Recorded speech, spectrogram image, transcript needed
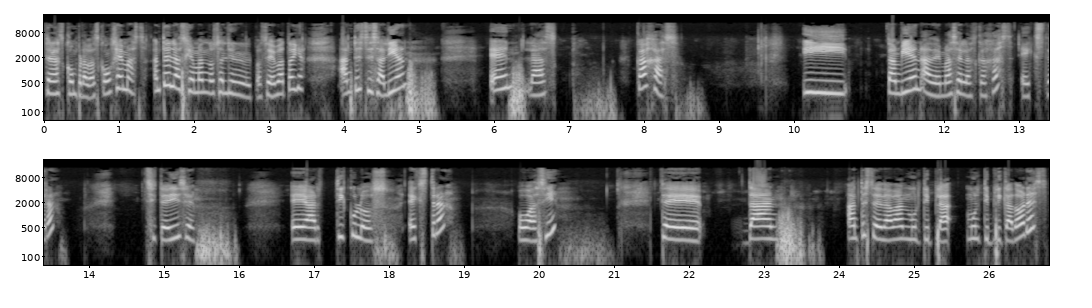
te las comprabas con gemas. Antes las gemas no salían en el pase de batalla, antes te salían en las cajas. Y también, además, en las cajas extra, si te dice eh, artículos extra o así, te dan, antes te daban multiplicadores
